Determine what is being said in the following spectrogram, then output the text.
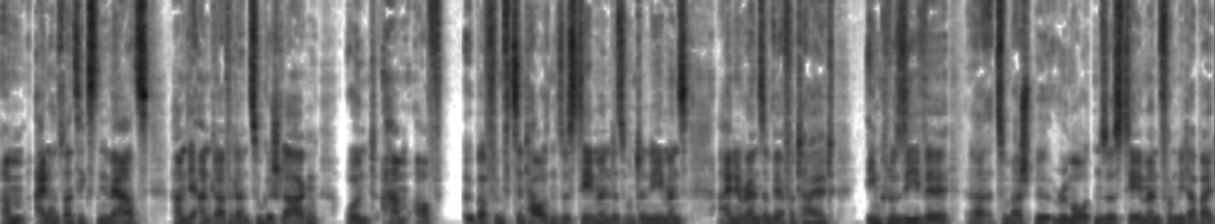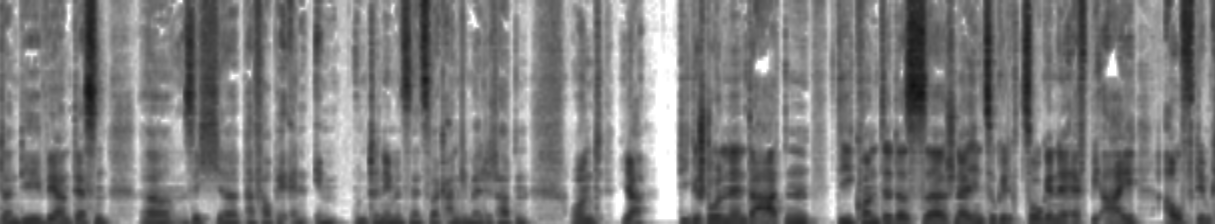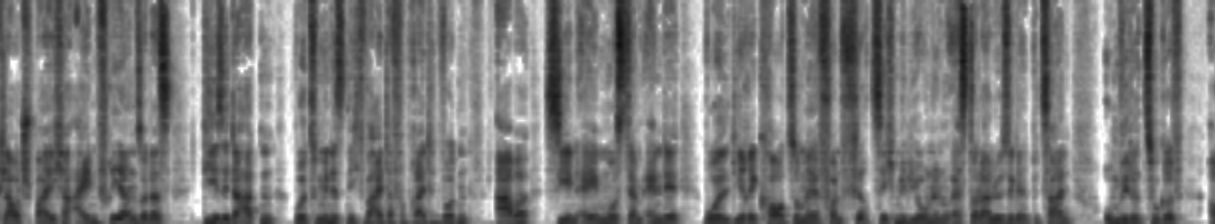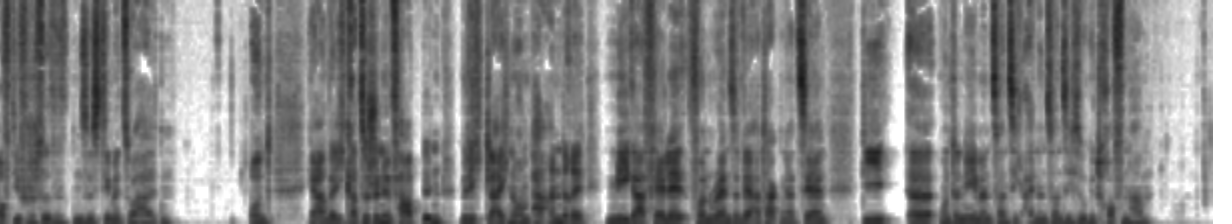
Am 21. März haben die Angreifer dann zugeschlagen und haben auf über 15.000 Systemen des Unternehmens eine Ransomware verteilt, inklusive äh, zum Beispiel remoten Systemen von Mitarbeitern, die währenddessen äh, sich äh, per VPN im Unternehmensnetzwerk angemeldet hatten. Und ja, die gestohlenen Daten, die konnte das äh, schnell hinzugezogene FBI auf dem Cloud-Speicher einfrieren, sodass diese Daten wohl zumindest nicht weiter verbreitet wurden, aber CNA musste am Ende wohl die Rekordsumme von 40 Millionen US-Dollar Lösegeld bezahlen, um wieder Zugriff auf die verschlüsselten Systeme zu erhalten. Und ja, weil ich gerade so schön in Farb bin, will ich gleich noch ein paar andere Mega-Fälle von Ransomware-Attacken erzählen, die äh, Unternehmen 2021 so getroffen haben.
